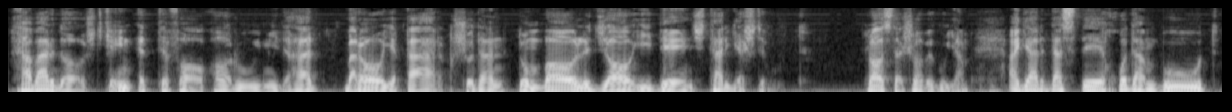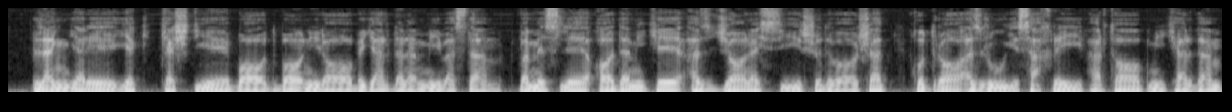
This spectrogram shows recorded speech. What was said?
خبر داشت که این اتفاقها روی می‌دهد برای غرق شدن دنبال جایی دنج تر گشته بود. راستش را بگویم اگر دست خودم بود لنگر یک کشتی بادبانی را به گردنم میبستم و مثل آدمی که از جانش سیر شده باشد خود را از روی صخره پرتاب می کردم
